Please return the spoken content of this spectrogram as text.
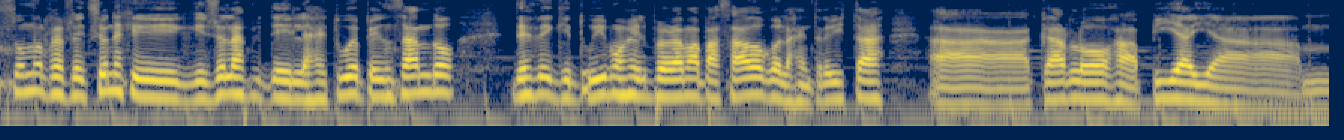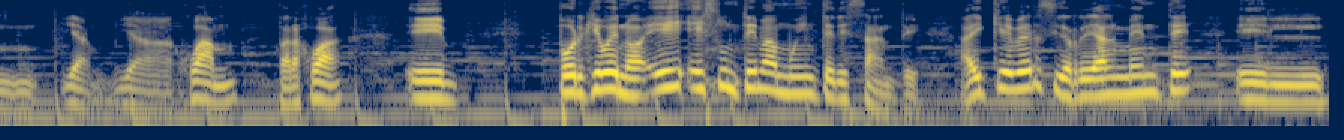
son reflexiones que, yo las, las, estuve pensando desde que tuvimos el programa pasado con las entrevistas a Carlos, a Pía y a, mm, a, Juan, para Juan. Eh, porque bueno, es, un tema muy interesante. Hay que ver si realmente el,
